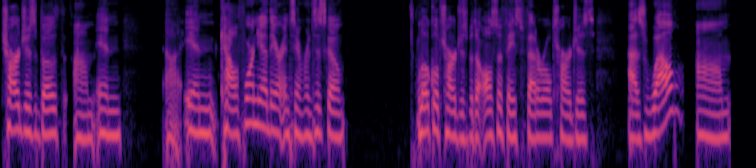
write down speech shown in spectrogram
charges both um, in uh, in California, there in San Francisco, local charges, but they'll also face federal charges as well. Um,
